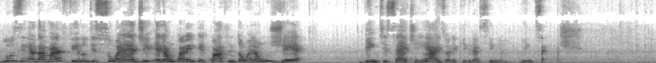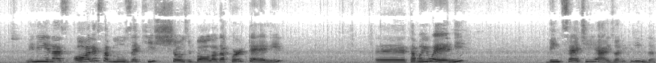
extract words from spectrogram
Blusinha da Marfino de suede, ele é um 44, então ele é um G, 27 reais. Olha que gracinha, 27. Meninas, olha essa blusa aqui, show de bola, da Cortelli. É, tamanho M, 27 reais. Olha que linda.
